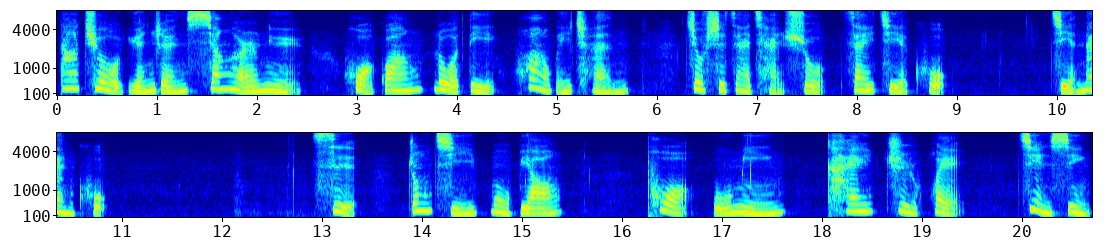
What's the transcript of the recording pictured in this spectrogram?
搭救猿人乡儿女，火光落地化为尘。就是在阐述灾劫苦、劫难苦。四、终极目标：破无明，开智慧，见性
